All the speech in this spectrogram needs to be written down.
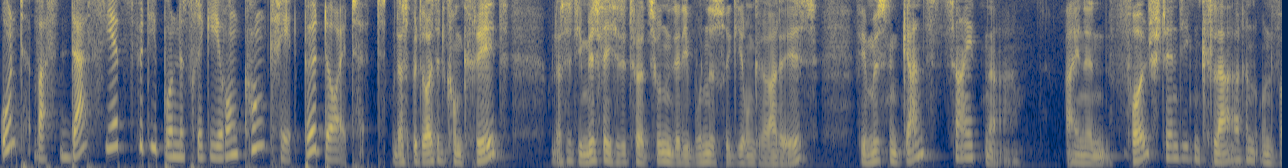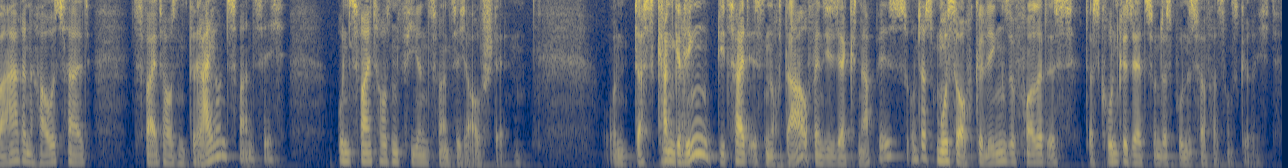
und was das jetzt für die Bundesregierung konkret bedeutet. Und das bedeutet konkret, und das ist die missliche Situation, in der die Bundesregierung gerade ist, wir müssen ganz zeitnah einen vollständigen, klaren und wahren Haushalt 2023 und 2024 aufstellen. Und das kann gelingen. Die Zeit ist noch da, auch wenn sie sehr knapp ist. Und das muss auch gelingen, so fordert es das Grundgesetz und das Bundesverfassungsgericht.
